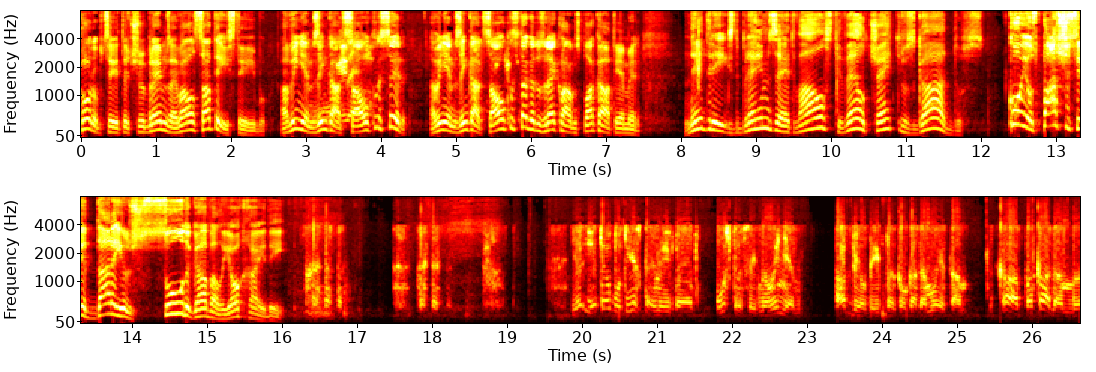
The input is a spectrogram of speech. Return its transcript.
korupcija taču bremzē valsts attīstību. A viņiem zina, kāds sauklis ir. A viņiem zina, kāds sauklis tagad uz reklāmas plakātiem ir. Nedrīkst bremzēt valsti vēl četrus gadus. Ko jūs paši esat darījuši sūda gabalu, Johaidī? Ja, ja tev būtu iespējamība uzprasīt no viņiem atbildību par kaut kādām lietām, kā, par kādām uh,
